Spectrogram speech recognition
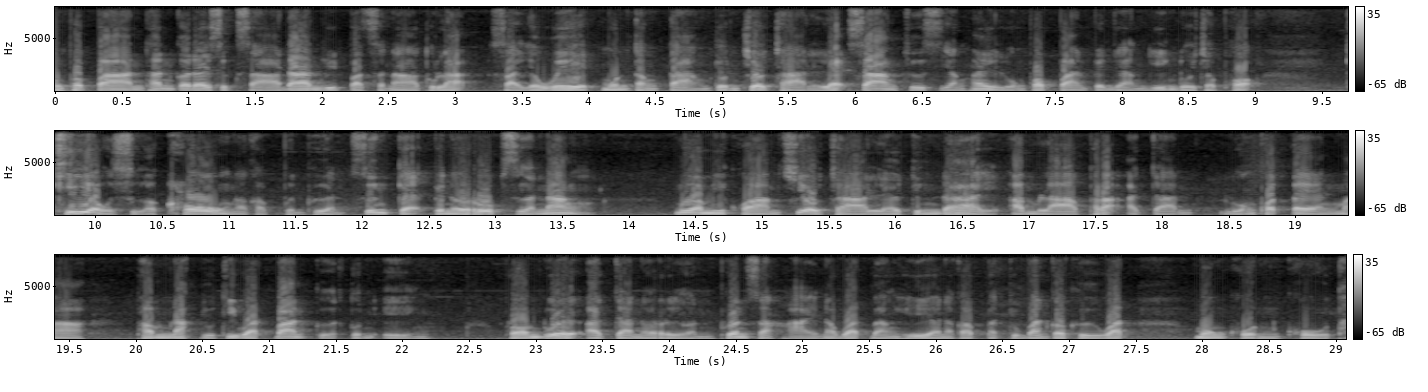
ลวงพ่อปานท่านก็ได้ศึกษาด้านวิปัสสนาธุระสายเวทมนต์ต่างๆ จนเชี่ยวชาญและสร้างชื่อเสียงให้หลวงพ่อปานเป็นอย่างยิ่งโดยเฉพาะเขี้ยวเสือโคร่งนะครับเพื่อนๆ ซึ่งแกะเป็นรูปเสือนั่ง เมื่อมีความเชี่ยวชาญแล้วจึงได้อำลาพระอาจารย์หลวงพ่อแตงมาพำนักอยู่ที่วัดบ้านเกิดตนเอง พร้อมด้วยอาจารย์เรือนเพื่อนสหายณวัดบางเฮียนะครับ ปัจจุบันก็คือวัด มงคลโคท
